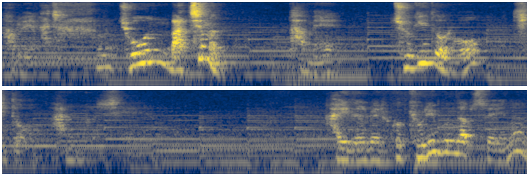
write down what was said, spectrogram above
하루의 가장 좋은 마침은 밤에 주기도로 기도하는 것이에요. 하이델베르크 교리분답서에는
